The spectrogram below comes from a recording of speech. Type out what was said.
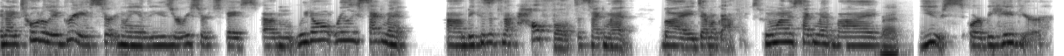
and i totally agree certainly in the user research space um, we don't really segment um, because it's not helpful to segment by demographics we want to segment by Right. use or behavior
